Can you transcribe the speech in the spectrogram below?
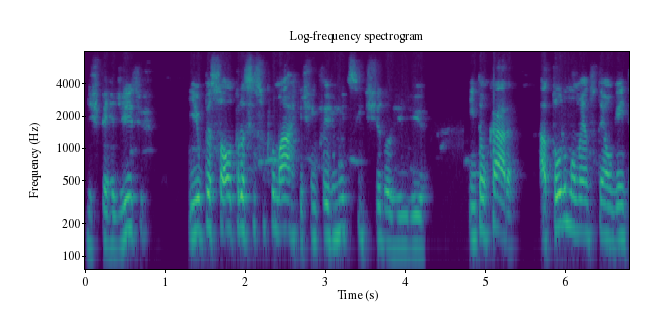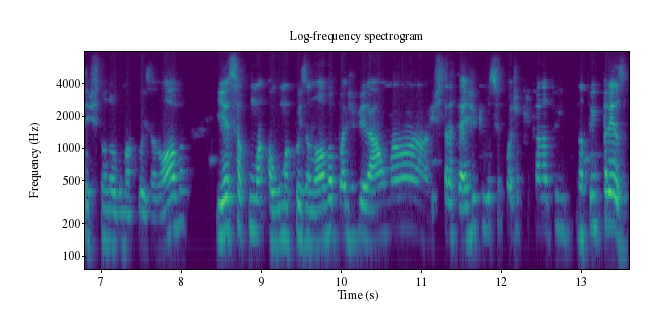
desperdícios. E o pessoal trouxe isso para o marketing, fez muito sentido hoje em dia. Então, cara, a todo momento tem alguém testando alguma coisa nova, e essa alguma, alguma coisa nova pode virar uma estratégia que você pode aplicar na tua, na tua empresa.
